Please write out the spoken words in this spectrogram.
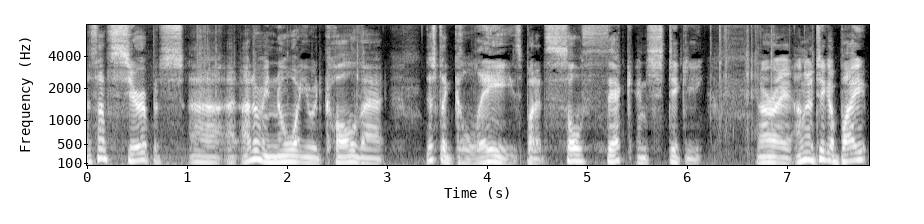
It's not syrup, it's, uh, I don't even know what you would call that. Just a glaze, but it's so thick and sticky. All right, I'm gonna take a bite.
